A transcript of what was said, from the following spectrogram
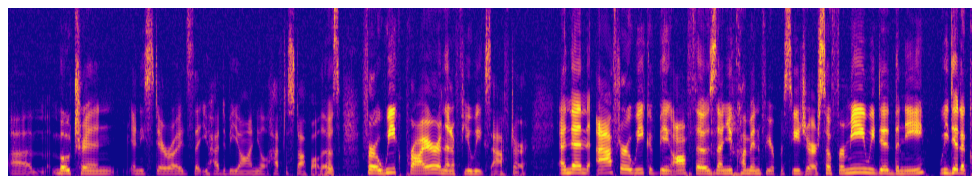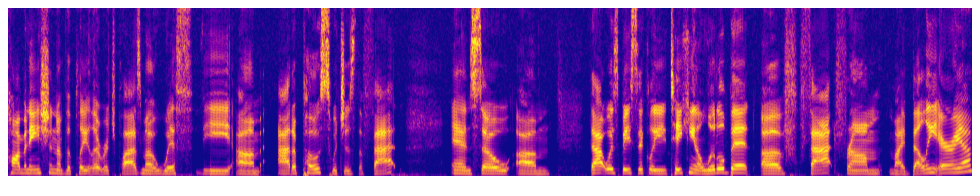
um, Motrin, any steroids that you had to be on, you'll have to stop all those for a week prior and then a few weeks after. And then after a week of being off those, then you come in for your procedure. So for me, we did the knee. We did a combination of the platelet rich plasma with the um, adipose, which is the fat. And so um, that was basically taking a little bit of fat from my belly area,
